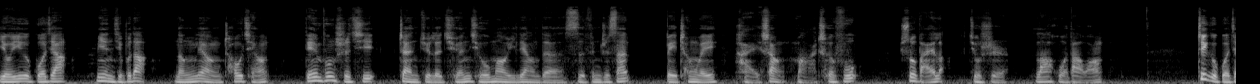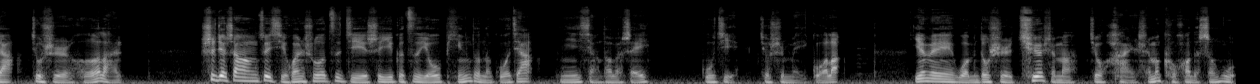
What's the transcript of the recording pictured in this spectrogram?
有一个国家面积不大，能量超强，巅峰时期占据了全球贸易量的四分之三，被称为“海上马车夫”，说白了就是拉货大王。这个国家就是荷兰。世界上最喜欢说自己是一个自由平等的国家，你想到了谁？估计就是美国了，因为我们都是缺什么就喊什么口号的生物。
